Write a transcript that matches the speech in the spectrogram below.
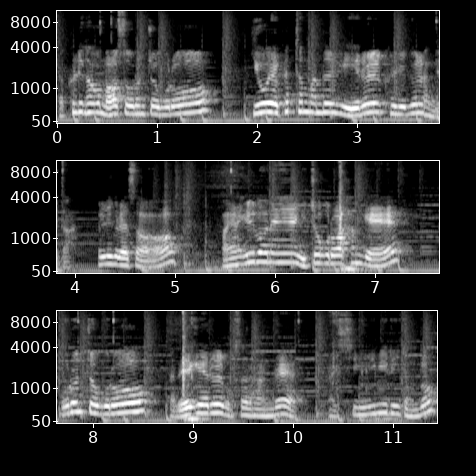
자, 클릭하고 마우스 오른쪽으로 기호의 패턴 만들기를 클릭을 합니다. 클릭을 해서 방향 1번에 위쪽으로 한 개, 오른쪽으로 4개를 복사를 하는데 한 12mm 정도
